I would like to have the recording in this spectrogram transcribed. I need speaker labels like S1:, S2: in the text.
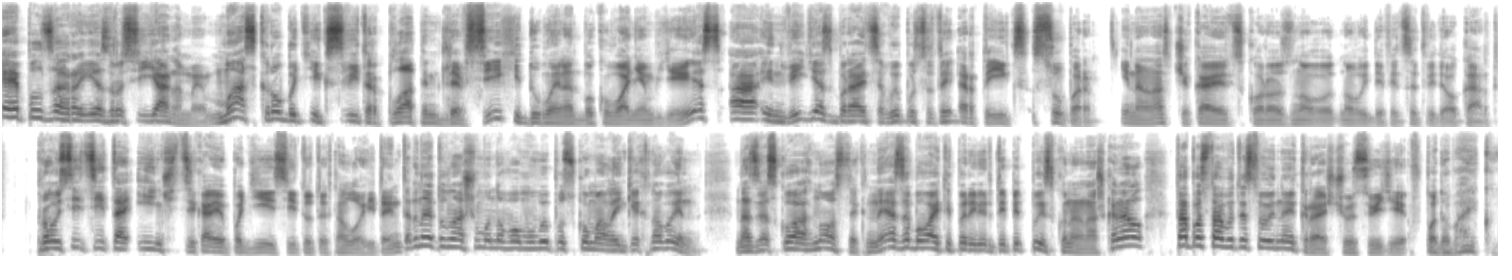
S1: Apple заграє з росіянами. Маск робить X-Twitter платним для всіх і думає над блокуванням в ЄС. А Nvidia збирається випустити RTX Super. І на нас чекають скоро знову новий дефіцит відеокарт. Про усі ці та інші цікаві події світу технологій та інтернету в нашому новому випуску маленьких новин. На зв'язку Агностик. Не забувайте перевірити підписку на наш канал та поставити свою найкращу у світі вподобайку.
